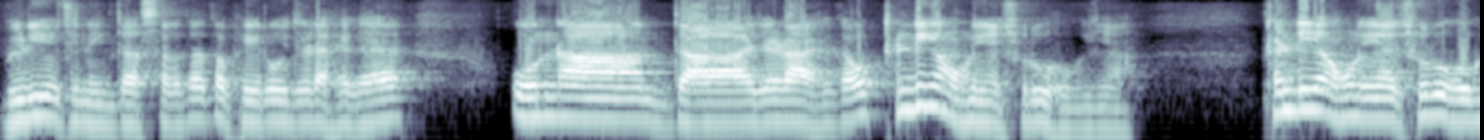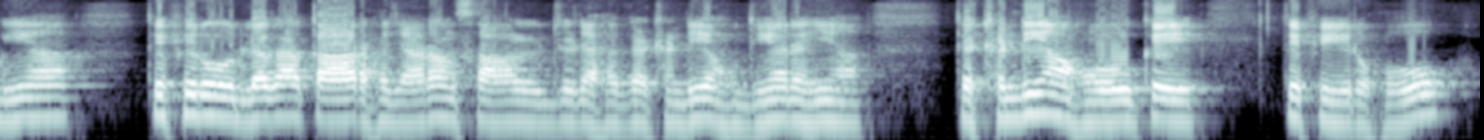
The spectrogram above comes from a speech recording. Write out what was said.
ਵੀਡੀਓ 'ਚ ਨਹੀਂ ਦੱਸ ਸਕਦਾ। ਤਾਂ ਫਿਰ ਉਹ ਜਿਹੜਾ ਹੈਗਾ, ਉਹਨਾਂ ਦਾ ਜਿਹੜਾ ਹੈਗਾ, ਉਹ ਠੰਡੀਆਂ ਹੋਣੀਆਂ ਸ਼ੁਰੂ ਹੋ ਗਈਆਂ। ਠੰਡੀਆਂ ਹੋਣੀਆਂ ਸ਼ੁਰੂ ਹੋ ਗਈਆਂ ਤੇ ਫਿਰ ਉਹ ਲਗਾਤਾਰ ਹਜ਼ਾਰਾਂ ਸਾਲ ਜਿਹੜਾ ਹੈਗਾ ਠੰਡੀਆਂ ਹੁੰਦੀਆਂ ਰਹੀਆਂ ਤੇ ਠੰਡੀਆਂ ਹੋ ਕੇ ਤੇ ਫਿਰ ਉਹ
